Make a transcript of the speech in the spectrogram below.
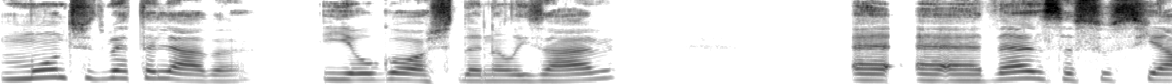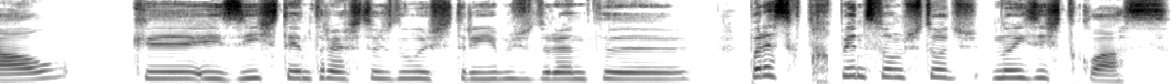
montes de betalhada. E eu gosto de analisar a, a, a dança social que existe entre estas duas tribos durante. Parece que de repente somos todos. Não existe classe.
